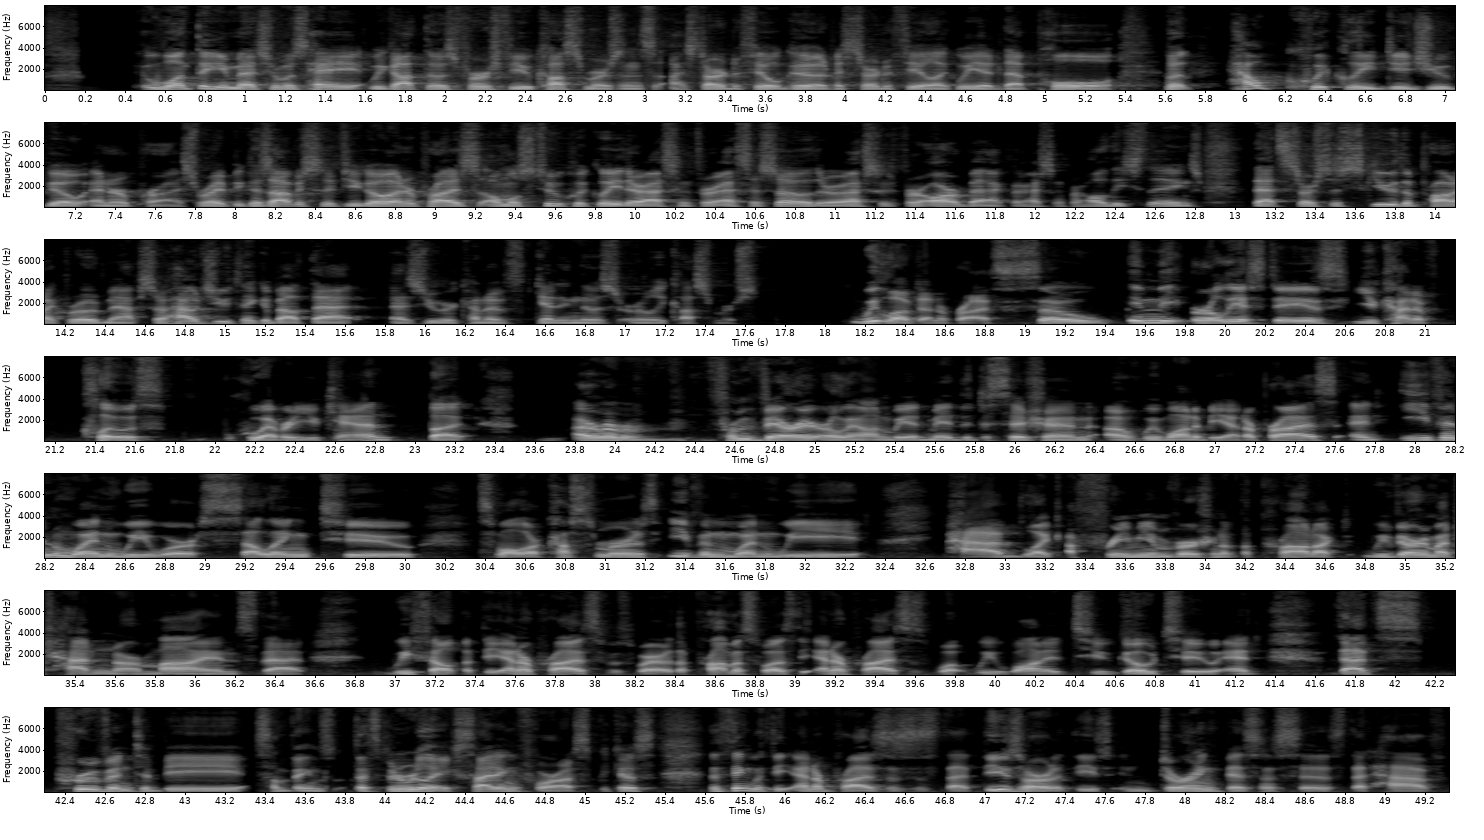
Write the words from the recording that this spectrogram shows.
One thing you mentioned was, hey, we got those first few customers and I started to feel good. I started to feel like we had that pull. But how quickly did you go enterprise, right? Because obviously, if you go enterprise almost too quickly, they're asking for SSO, they're asking for RBAC, they're asking for all these things. That starts to skew the product roadmap. So, how did you think about that as you were kind of getting those early customers? We loved enterprise. So, in the earliest days, you kind of close whoever you can. But I remember from very early on, we had made the decision of we want to be enterprise. And even when we were selling to smaller customers, even when we had like a freemium version of the product, we very much had in our minds that we felt that the enterprise was where the promise was. The enterprise is what we wanted to go to. And that's proven to be something that's been really exciting for us because the thing with the enterprises is that these are these enduring businesses that have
